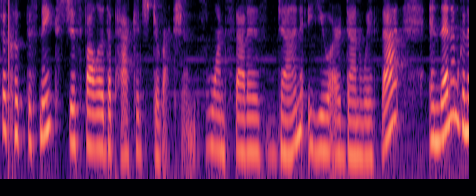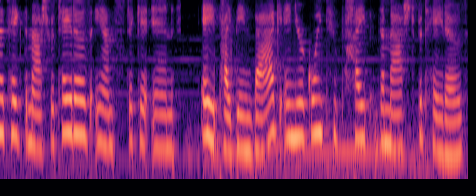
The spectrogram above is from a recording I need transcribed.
To cook the snakes, just follow the package directions. Once that is done, you are done with that. And then I'm going to take the mashed potatoes and stick it in a piping bag and you're going to pipe the mashed potatoes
